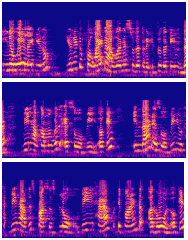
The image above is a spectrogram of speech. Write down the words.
in a way like you know you need to provide awareness to the to the team that we have come up with SOP okay in that SOP you ha we have this process flow. We have defined a role okay?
